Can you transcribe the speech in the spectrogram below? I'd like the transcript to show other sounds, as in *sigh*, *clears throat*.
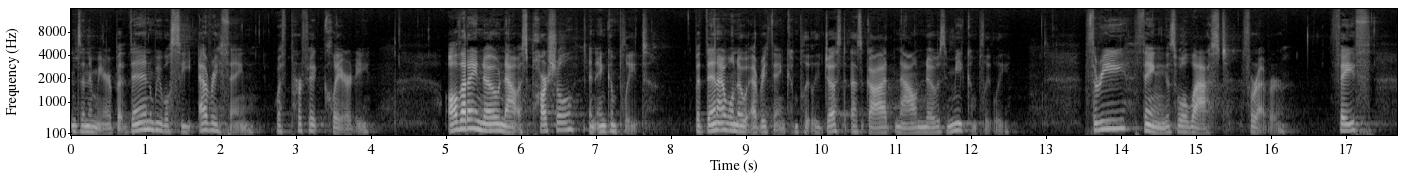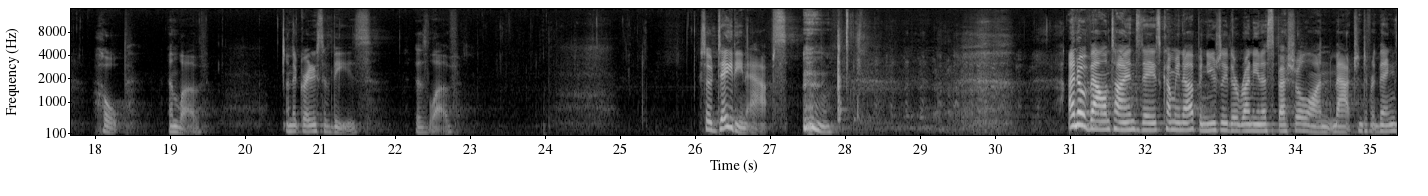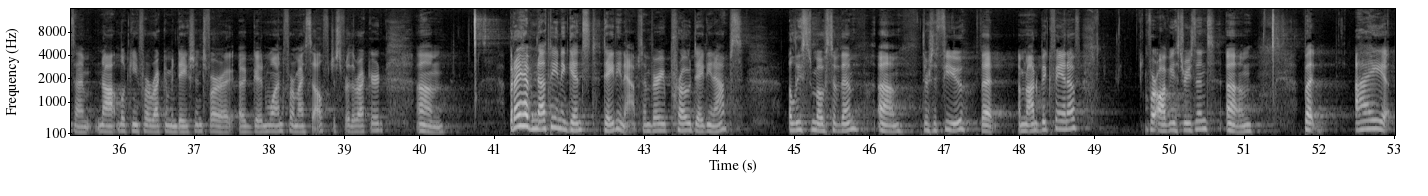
in a mirror, but then we will see everything with perfect clarity. All that I know now is partial and incomplete, but then I will know everything completely, just as God now knows me completely. Three things will last forever faith, hope, and love. And the greatest of these is love. So, dating apps. *clears throat* I know Valentine's Day is coming up, and usually they're running a special on Match and different things. I'm not looking for recommendations for a, a good one for myself, just for the record. Um, but I have nothing against dating apps. I'm very pro dating apps, at least most of them. Um, there's a few that I'm not a big fan of for obvious reasons. Um, but I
